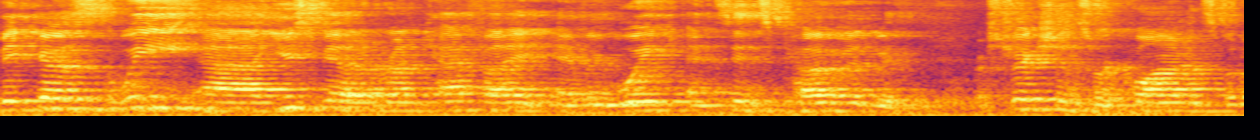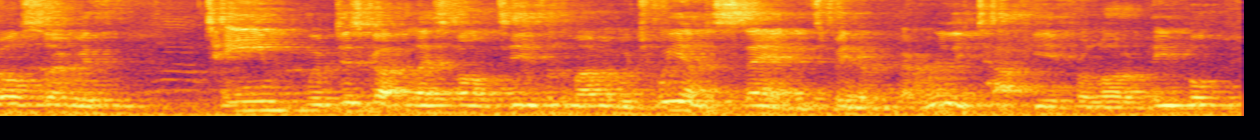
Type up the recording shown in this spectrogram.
because we uh, used to be able to run cafe every week, and since COVID, with restrictions, requirements, but also with team, we've just got less volunteers at the moment, which we understand. It's been a, a really tough year for a lot of people.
